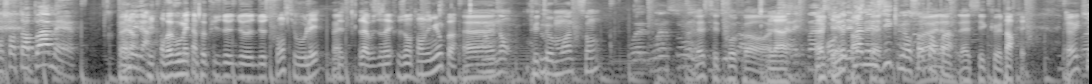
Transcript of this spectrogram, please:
On s'entend pas, mais on est là. on va vous mettre un peu plus de, de- de son si vous voulez. Là, vous, vous entendez mieux ou pas Euh, non, plutôt moins de son. Ouais, moins de son. Là, c'est trop fort. ouais. Là, On là, c'est plein de musique, mais on s'entend Voilà, pas. Là, c'est cool. Parfait. Ok.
